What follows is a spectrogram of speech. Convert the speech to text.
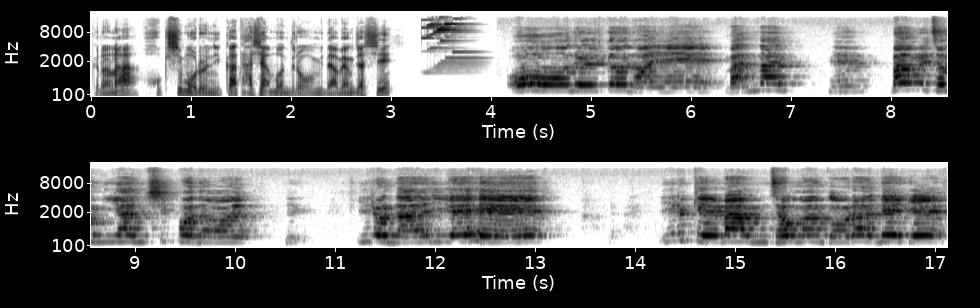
그러나 혹시 모르니까 다시 한번 들어봅니다. 명자 씨. 오늘도 너의 만남 예, 마음을 정리한 싶어 널 일어나 이해해 이렇게 마음 정한 거라 내게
